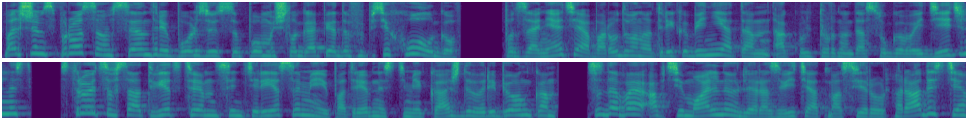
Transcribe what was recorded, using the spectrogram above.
Большим спросом в центре пользуется помощь логопедов и психологов. Под занятия оборудовано три кабинета, а культурно-досуговая деятельность строится в соответствии с интересами и потребностями каждого ребенка, создавая оптимальную для развития атмосферу радости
